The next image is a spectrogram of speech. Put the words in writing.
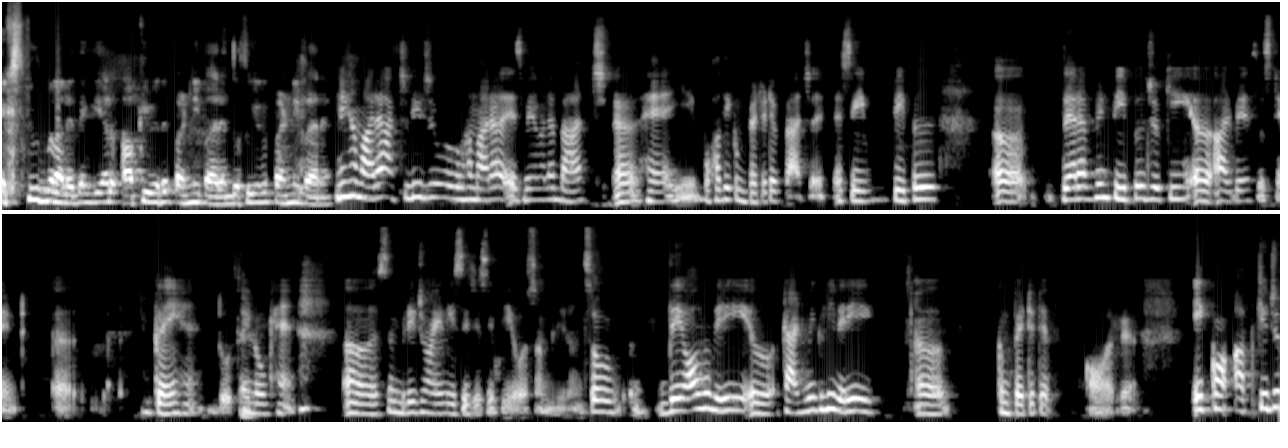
एक्सक्यूज बना लेते हैं कि यार आपकी वजह से पढ़ नहीं पा रहे हैं दोस्तों की वजह से पढ़ नहीं पा रहे हैं। नहीं हमारा एक्चुअली जो हमारा एस वाला बैच है ये बहुत ही कम्पिटिटिव बैच है। ऐसे people there have been people जो कि आर बी असिस्टेंट गए हैं दो तीन लोग हैं। Somebody joined ECGCP or somebody joined. So they all were very uh, academically very uh, competitive और एक आपके जो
